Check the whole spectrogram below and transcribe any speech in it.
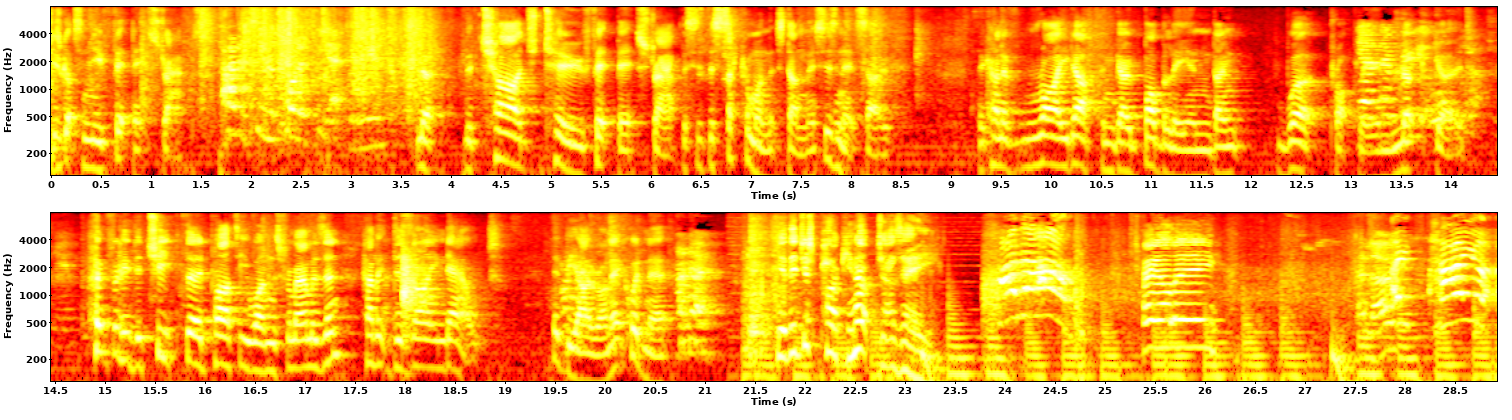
She's got some new Fitbit straps. I haven't seen the quality yet, have you? Look, the Charge 2 Fitbit strap. This is the second one that's done this, isn't it, so? They kind of ride up and go bobbly and don't work properly and look good. Hopefully the cheap third party ones from Amazon have it designed out. It'd be ironic, wouldn't it? I know. Yeah, they're just parking up, Jazzy. Hello! Hey, Ollie! Hello. I, hi! Uh,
